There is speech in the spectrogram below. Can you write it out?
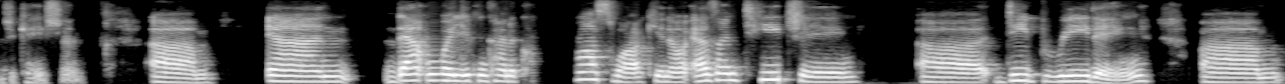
education. Um, and that way you can kind of crosswalk, you know, as I'm teaching uh, deep reading, um,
